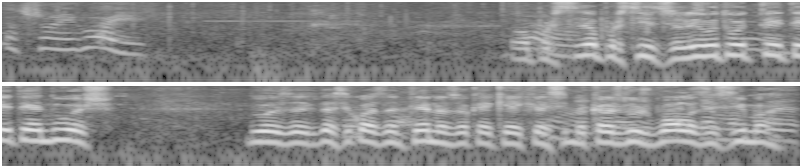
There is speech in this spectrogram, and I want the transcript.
Eles são iguais. Ou parecido, ou parecidos. Ali o outro tem, tem, tem duas, duas, deve ser quase antenas, ou o que é que é, que é em cima, aquelas duas bolas em cima.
